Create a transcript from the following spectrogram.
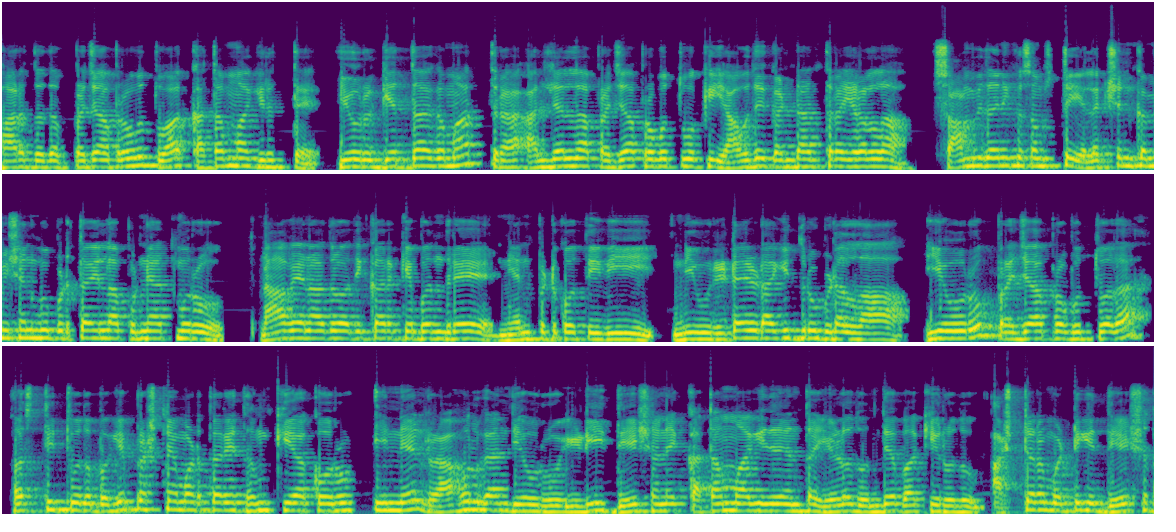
ಭಾರತದ ಪ್ರಜಾಪ್ರಭುತ್ವ ಖತಮ್ ಆಗಿರುತ್ತೆ ಇವರು ಗೆದ್ದಾಗ ಮಾತ್ರ ಅಲ್ಲೆಲ್ಲ ಪ್ರಜಾಪ್ರಭುತ್ವಕ್ಕೆ ಯಾವುದೇ ಗಂಡಾಂತರ ಇರಲ್ಲ. ಸಾಂವಿಧಾನಿಕ ಸಂಸ್ಥೆ ಎಲೆಕ್ಷನ್ ಕಮಿಷನ್ಗೂ ಬಿಡ್ತಾ ಇಲ್ಲ ಪುಣ್ಯಾತ್ಮರು. ನಾವೇನಾದ್ರೂ ಅಧಿಕಾರಕ್ಕೆ ಬಂದ್ರೆ ನೆನ್ಪಿಟ್ಕೋತೀವಿ. ನೀವು ರಿಟೈರ್ಡ್ ಆಗಿದ್ರು ಬಿಡಲ್ಲ. ಇವರು ಪ್ರಜಾಪ್ರಭುತ್ವದ ಅಸ್ತಿತ್ವದ ಬಗ್ಗೆ ಪ್ರಶ್ನೆ ಮಾಡ್ತಾರೆ, ಧಮ್ಕಿ ಹಾಕೋರು. ಇನ್ನೇನ್ ರಾಹುಲ್ ಗಾಂಧಿ ಅವರು ಇಡೀ ದೇಶನೇ ಖತಮ್ ಆಗಿದೆ ಅಂತ ಹೇಳೋದು ಒಂದೇ ಬಾಕಿ ಇರೋದು. ಅಷ್ಟರ ಮಟ್ಟಿಗೆ ದೇಶದ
